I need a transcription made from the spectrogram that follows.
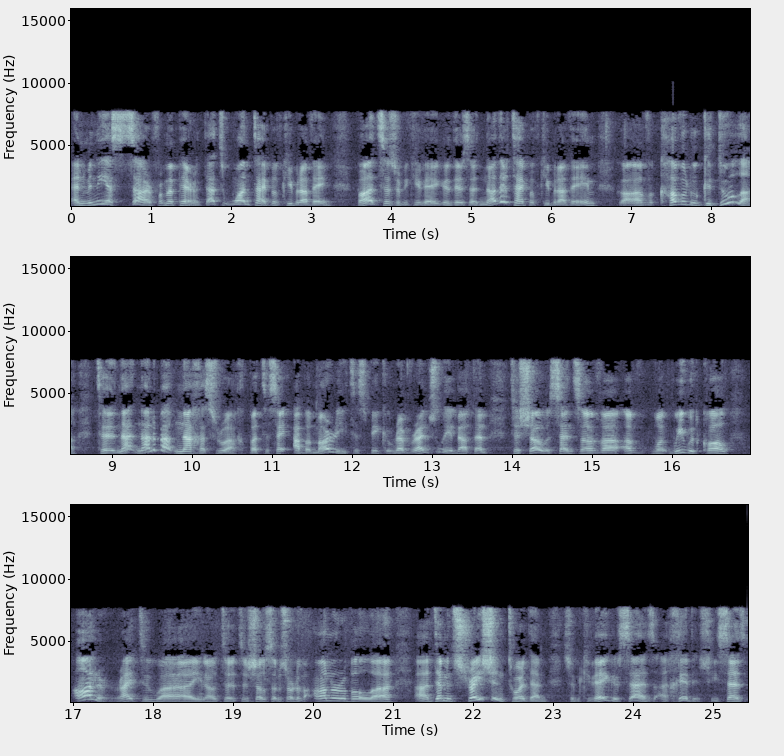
and minias tsar from a parent. That's one type of kibud aveim. But says Rabbi Akiva Eiger, there's another type of kibud aveim of kavuru gedula, to not not about nachas ruach, but to say abamari, to speak reverentially about them, to show a sense of uh, of what we would call honor, right? To uh, you know, to, to show some sort of honorable uh, uh, demonstration toward them. So Akiva Eiger says a chiddush. He says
